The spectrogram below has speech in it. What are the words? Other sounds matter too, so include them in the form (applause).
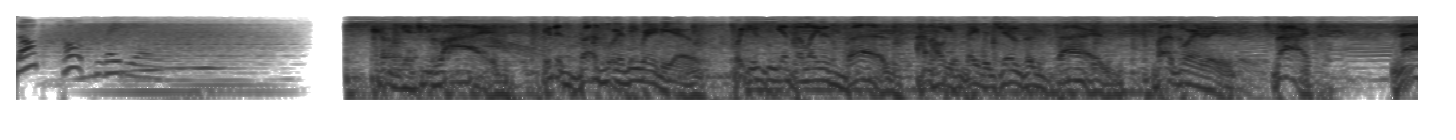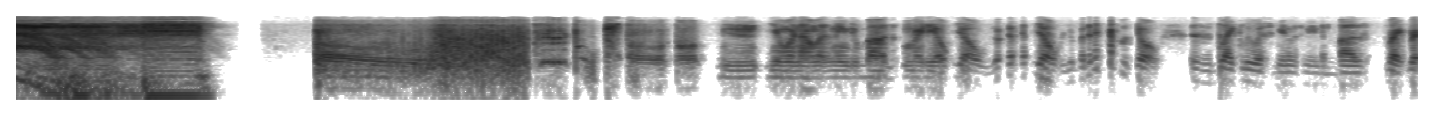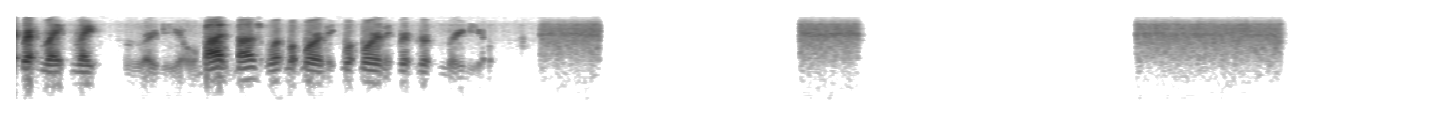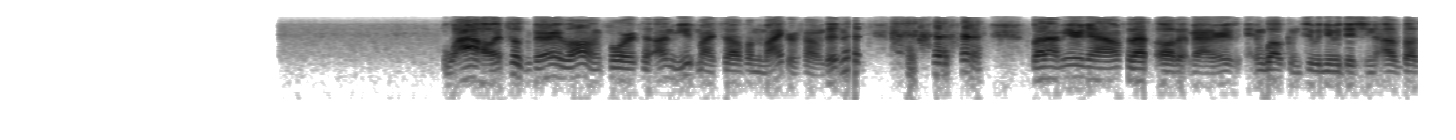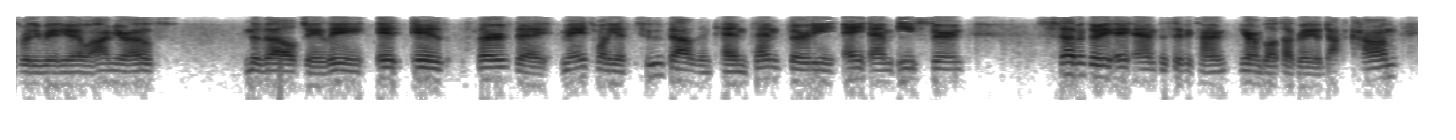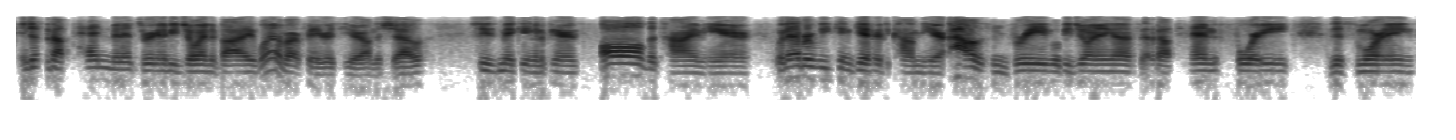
Blog Talk Radio. Coming at you live. It is Buzzworthy Radio, where you can get the latest buzz on all your favorite shows and stars. Buzzworthy starts now. You are now listening to Buzz Radio. Yo, yo, yo, yo. This is Blake Lewis, and you're listening to Buzz right, right, right, right, right, Radio. Buzz, Buzz, what, what worthy, what worthy, r- r- Radio. Wow, it took very long for it to unmute myself on the microphone, didn't it? (laughs) but I'm here now, so that's all that matters. And welcome to a new edition of Buzzworthy Radio. I'm your host, Novell J. Lee. It is Thursday, May 20th, 2010, 10:30 a.m. Eastern, 7:30 a.m. Pacific Time here on BlogTalkRadio.com. In just about 10 minutes, we're going to be joined by one of our favorites here on the show. She's making an appearance all the time here. Whenever we can get her to come here, Alison Brie will be joining us at about 10:40 this morning.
